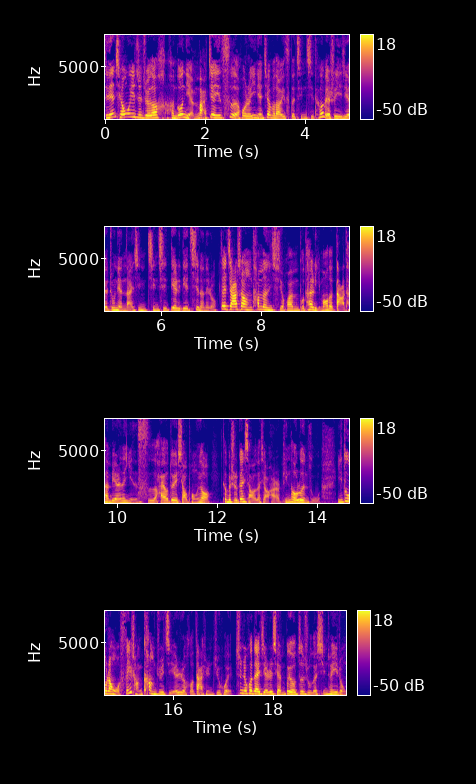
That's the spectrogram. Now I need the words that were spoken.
几年前我一直觉得很多年吧，见一次或者一年见不到一次的亲戚，特别是一些中年男性亲戚，爹里爹气的那种，再加上他们喜欢不太礼貌的打探别人的隐私，还有对小朋友，特别是更小的小孩评头论足，一度让我非常抗拒节日和大型聚会，甚至会在节日前不由自主的形成一种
